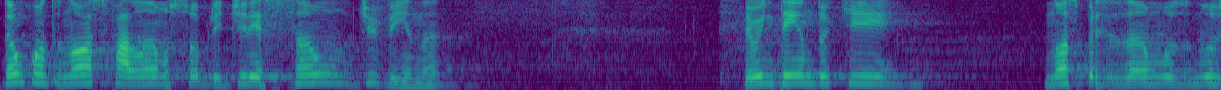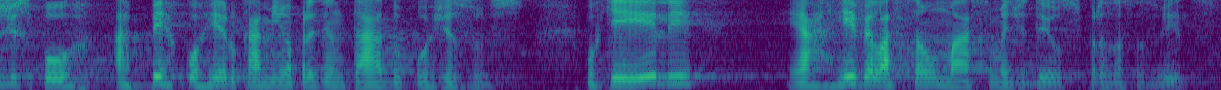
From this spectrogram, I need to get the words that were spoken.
Então, quando nós falamos sobre direção divina, eu entendo que nós precisamos nos dispor a percorrer o caminho apresentado por Jesus, porque Ele é a revelação máxima de Deus para as nossas vidas.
